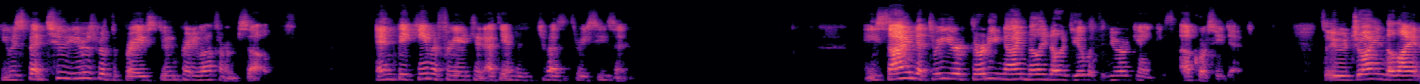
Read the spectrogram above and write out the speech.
He would spend two years with the Braves doing pretty well for himself and became a free agent at the end of the 2003 season. He signed a three-year, $39 million deal with the New York Yankees. Of course he did. So he would join the line,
